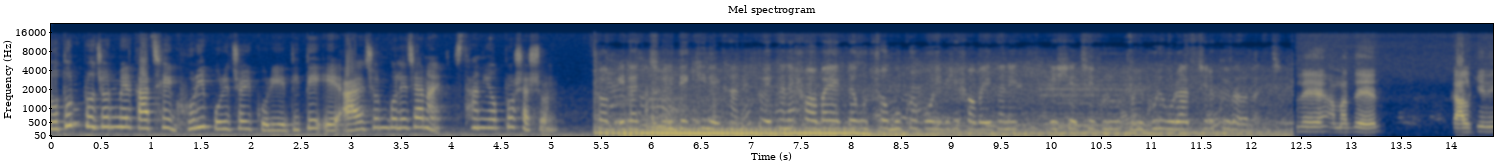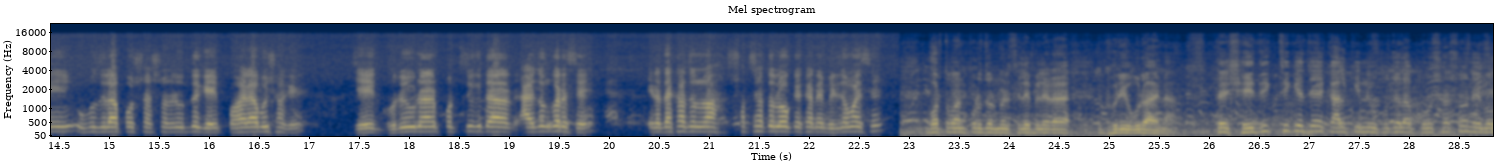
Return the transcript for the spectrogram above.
নতুন প্রজন্মের কাছে ঘুড়ি পরিচয় করিয়ে দিতে এ আয়োজন বলে জানায় স্থানীয় প্রশাসন। সব এটা মানে দেখিনি এখানে। তো এখানে সবাই একটা উৎসব মুখর পরিবেশে সবাই এখানে এসেছে ঘুরে মানে ঘুরে উড়াচ্ছে এটা খুবই ভালো লাগছে। আমাদের কালকিনি উপজেলা প্রশাসনের উদ্যোগে পহেলা বৈশাখে যে ঘুরে উড়ার প্রতিযোগিতার আয়োজন করেছে এটা দেখার জন্য শত শত লোক এখানে ভিড় জমাইছে। বর্তমান প্রজন্মের ছেলেপেলেরা ঘুরে উড়ায় না। তাই সেই দিক থেকে যে কালকিনি উপজেলা প্রশাসন এবং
